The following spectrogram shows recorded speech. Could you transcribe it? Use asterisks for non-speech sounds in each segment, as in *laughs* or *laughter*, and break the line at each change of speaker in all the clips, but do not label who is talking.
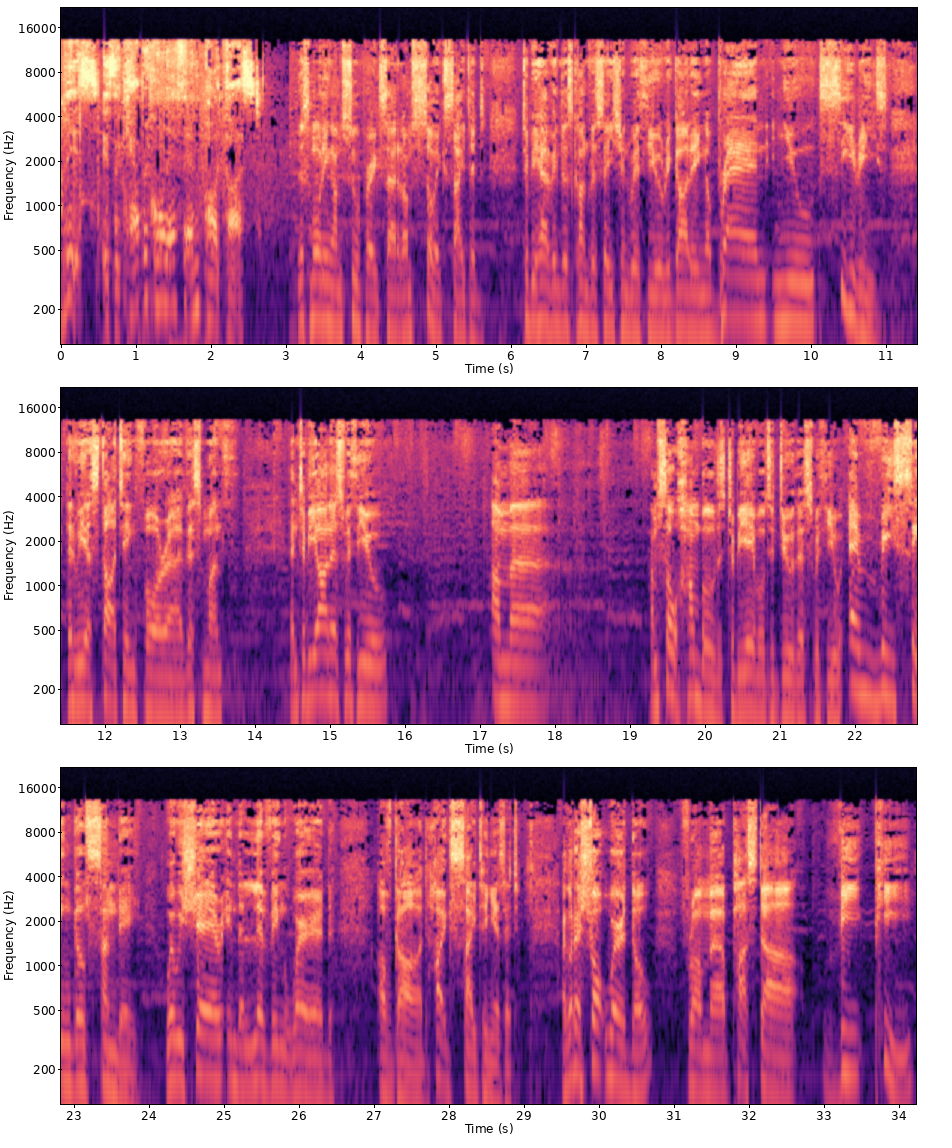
This is the Capricorn FM podcast.
This morning, I'm super excited. I'm so excited to be having this conversation with you regarding a brand new series that we are starting for uh, this month. And to be honest with you, I'm uh, I'm so humbled to be able to do this with you every single Sunday, where we share in the living Word of God. How exciting is it? I got a short word though from uh, Pastor VP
